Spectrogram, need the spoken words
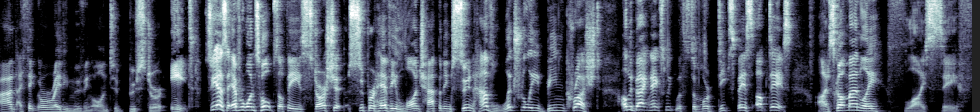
and I think they're already moving on to Booster 8. So yes, everyone's hopes of a Starship Super Heavy launch happening soon have literally been crushed. I'll be back next week with some more deep space updates. I'm Scott Manley. Fly safe.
